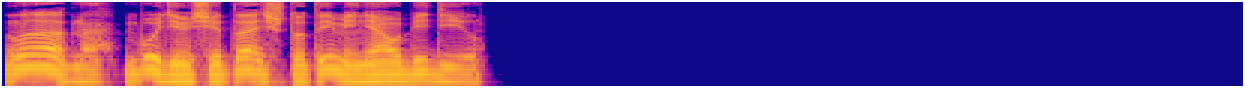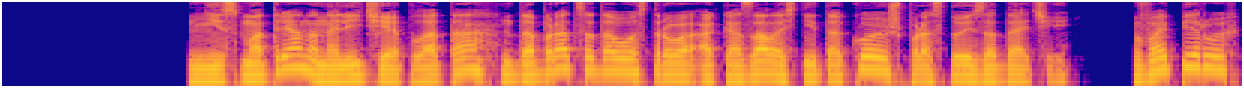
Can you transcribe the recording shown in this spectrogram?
Ладно, будем считать, что ты меня убедил. Несмотря на наличие плота, добраться до острова оказалось не такой уж простой задачей. Во-первых,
